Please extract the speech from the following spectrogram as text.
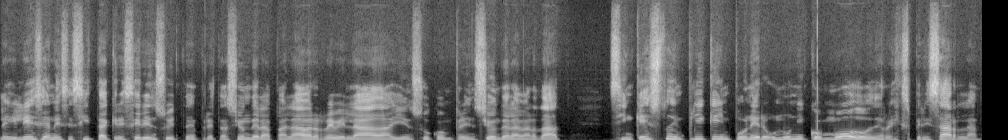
La Iglesia necesita crecer en su interpretación de la palabra revelada y en su comprensión de la verdad, sin que esto implique imponer un único modo de expresarla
